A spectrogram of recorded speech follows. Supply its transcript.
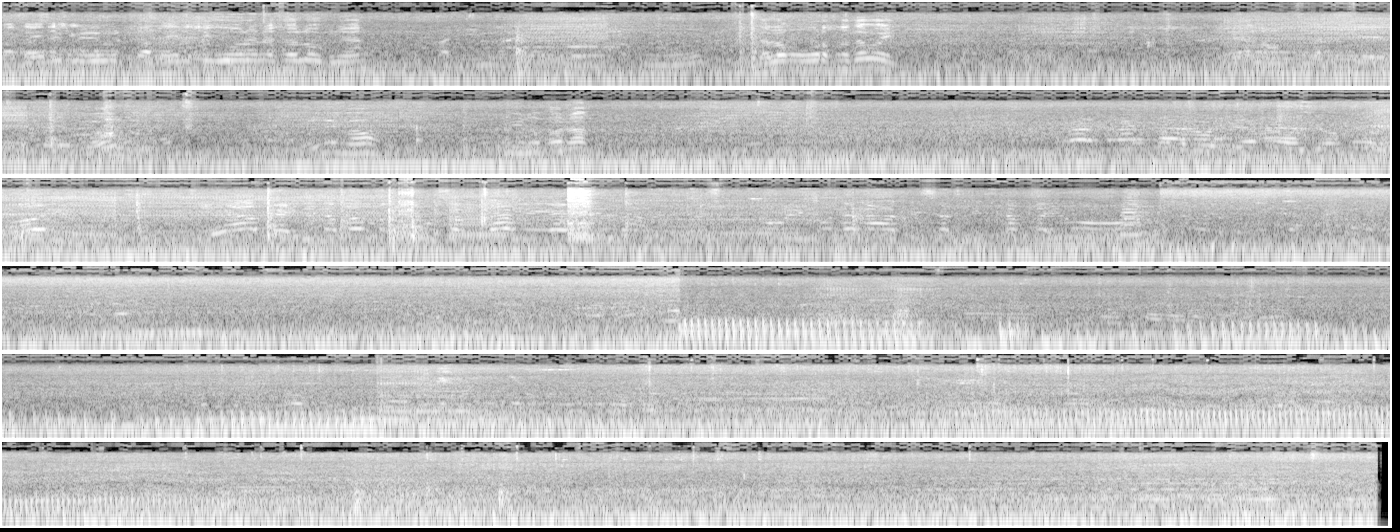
Patay na siguro, patay na siguro na sa loob niyan. Hmm. Dalawang oras na daw eh. fazer meu banho.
